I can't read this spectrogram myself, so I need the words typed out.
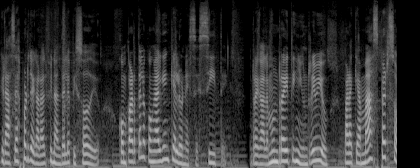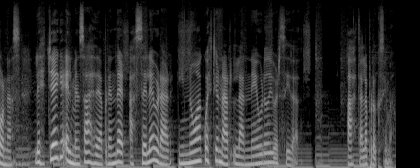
Gracias por llegar al final del episodio. Compártelo con alguien que lo necesite. Regálame un rating y un review para que a más personas les llegue el mensaje de aprender a celebrar y no a cuestionar la neurodiversidad. Hasta la próxima.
